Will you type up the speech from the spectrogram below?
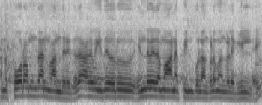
அந்த ஃபோரம் தான் வந்திருக்குது. ஆகவே இது ஒரு எந்த விதமான பின்புலங்களும் எங்களுக்கு இல்லை.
